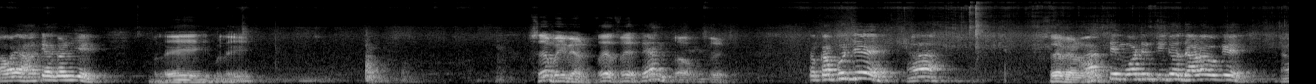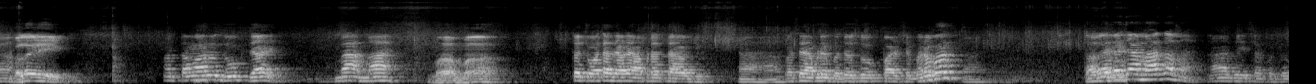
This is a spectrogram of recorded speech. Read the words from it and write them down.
હવે હાથે ગણજે. ભલે ભલે. છે ભાઈ બેન છે છે? તો કપૂરજી હા. છે બેન. આજથી મોટી ત્રીજો દાડો ઉગે. ભલે તમારું દુઃખ જાય માં માં માં માં તો ચોથા દાડે આપણે ત્યાં આવજો હા હા પછી આપણે બધો શોખ પાડશે બરોબર તમે હવે રજા માગો માં હા જઈ શકો છો.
